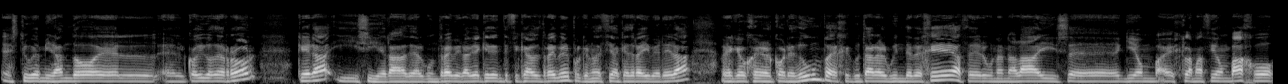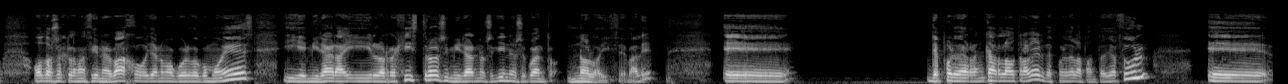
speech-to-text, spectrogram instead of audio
Estuve mirando el, código de error que era y si era de algún driver. Había que identificar el driver porque no decía qué driver era. Había que coger el core para ejecutar el WinDBG, hacer un analyze eh, guion exclamación bajo o dos exclamaciones bajo, ya no me acuerdo cómo es, y mirar ahí los registros y mirar no sé qué no sé cuánto. No lo hice, ¿vale? Eh, después de arrancarla otra vez, después de la pantalla azul, eh,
